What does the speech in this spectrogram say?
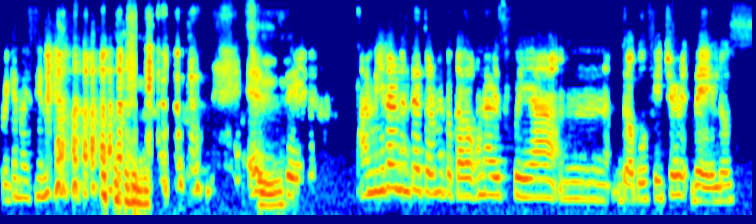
porque no hay cine. este, a mí realmente todo me ha tocado. Una vez fui a un double feature de los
